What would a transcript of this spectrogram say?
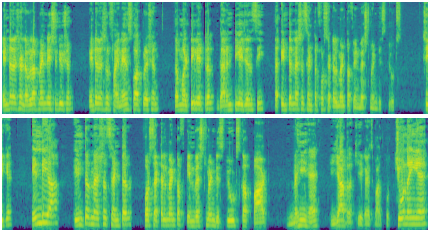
International Development Institution International Finance Corporation the Multilateral Guarantee Agency the International Centre for Settlement of Investment Disputes ठीक है? India International Centre for Settlement of Investment Disputes का पार्ट नहीं है। याद रखिएगा इस बात को। क्यों नहीं है?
